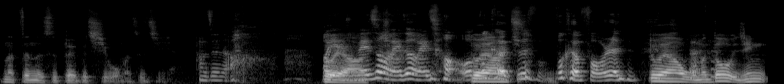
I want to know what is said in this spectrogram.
那真的是对不起我们自己。哦，真的、哦。对啊没错，没错，没错，我不可置否，不可否认。对啊，我们都已经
